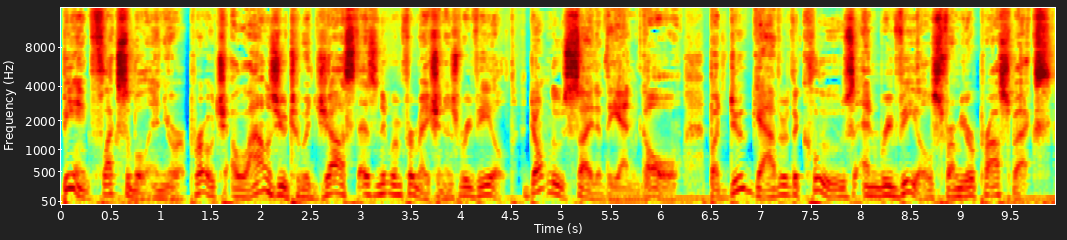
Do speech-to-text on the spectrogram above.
Being flexible in your approach allows you to adjust as new information is revealed. Don't lose sight of the end goal, but do gather the clues and reveals from your prospects.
